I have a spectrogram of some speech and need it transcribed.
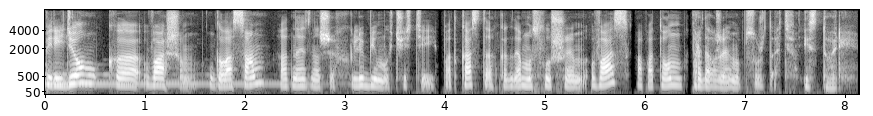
Перейдем к вашим голосам. Одна из наших любимых частей подкаста, когда мы слушаем вас, а потом продолжаем обсуждать. Истории.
